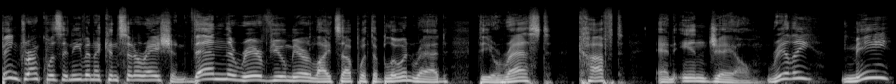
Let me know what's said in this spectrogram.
Being drunk wasn't even a consideration. Then the rearview mirror lights up with the blue and red, the arrest, cuffed, and in jail. Really? Me?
